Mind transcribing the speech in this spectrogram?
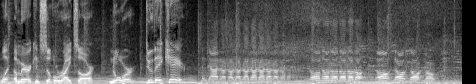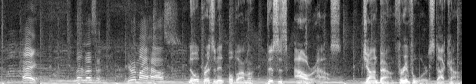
what American civil rights are, nor do they care. No, no, no, no, no, no, no, no, no, no, no. No, no, no, no, no, no. No, no, no, no. Hey, li- listen, you're in my house. No, President Obama, this is our house. Jon Bowne for Infowars.com.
